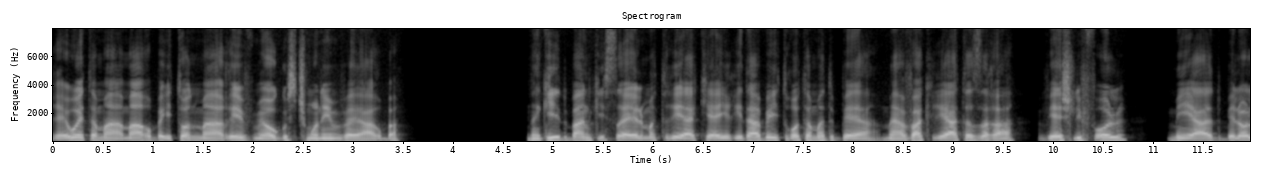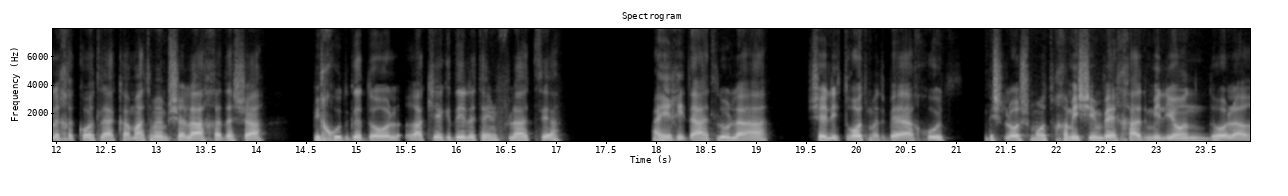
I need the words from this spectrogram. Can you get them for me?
ראו את המאמר בעיתון מעריב מאוגוסט 84. נגיד בנק ישראל מתריע כי הירידה ביתרות המטבע מהווה קריאת אזהרה ויש לפעול מיד בלא לחכות להקמת הממשלה החדשה. פיחות גדול רק יגדיל את האינפלציה. הירידה התלולה של יתרות מטבע החוץ ב-351 מיליון דולר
